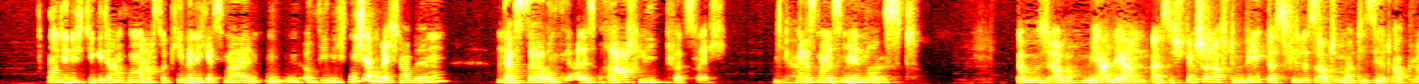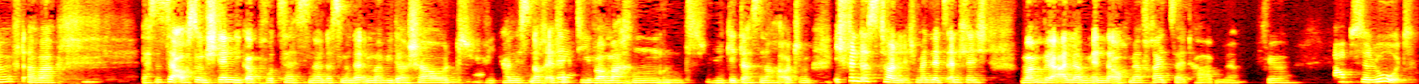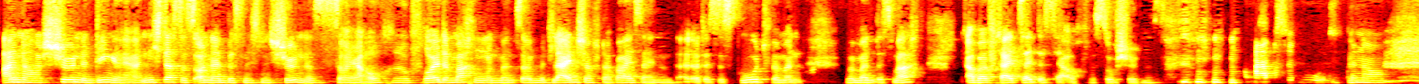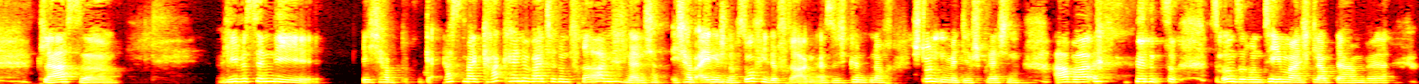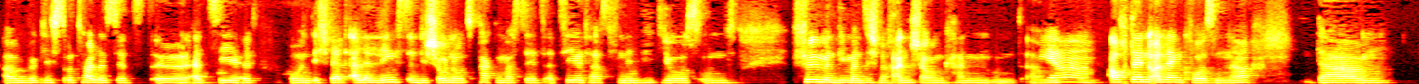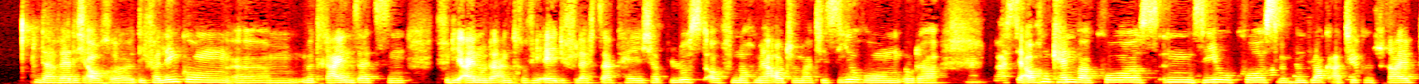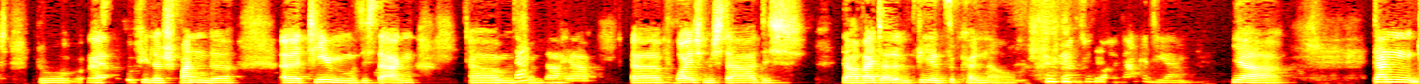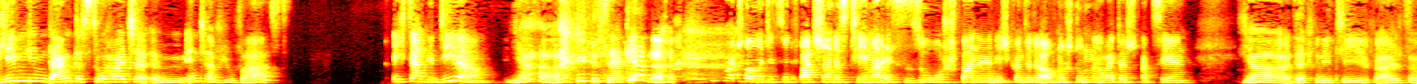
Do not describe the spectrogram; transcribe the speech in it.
und dir nicht die Gedanken machst, okay, wenn ich jetzt mal irgendwie nicht, nicht am Rechner bin, mhm. dass da irgendwie alles brach liegt plötzlich. Ja dass man es mehr nutzt da muss ich auch noch mehr lernen. Also ich bin schon auf dem Weg, dass vieles automatisiert abläuft, aber das ist ja auch so ein ständiger Prozess, ne? dass man da immer wieder schaut, wie kann ich es noch effektiver machen und wie geht das noch automatisch. Ich finde das toll. Ich meine, letztendlich wollen wir alle am Ende auch mehr Freizeit haben, ja? für Absolut. Andere genau. schöne Dinge, ja. Nicht, dass das Online-Business nicht schön ist. Es soll ja auch äh, Freude machen und man soll mit Leidenschaft dabei sein. Und äh, das ist gut, wenn man, wenn man das macht. Aber Freizeit ist ja auch was so Schönes. Absolut, genau. Klasse. Liebe Cindy, ich habe erstmal gar keine weiteren Fragen. Nein, ich habe ich hab eigentlich noch so viele Fragen. Also ich könnte noch Stunden mit dir sprechen. Aber zu, zu unserem Thema, ich glaube, da haben wir ähm, wirklich so Tolles jetzt äh, erzählt. Und ich werde alle Links in die Show Notes packen, was du jetzt erzählt hast von den Videos und Filmen, die man sich noch anschauen kann und ähm, ja. auch deinen Online-Kursen. Ne? Da, da werde ich auch äh, die Verlinkung ähm, mit reinsetzen für die ein oder andere VA, die vielleicht sagt, hey, ich habe Lust auf noch mehr Automatisierung oder du hast ja auch einen Canva-Kurs, einen SEO-Kurs, wenn man Blogartikel schreibt. Du ja. hast so viele spannende äh, Themen, muss ich sagen. Ähm, von daher äh, freue ich mich da, dich da weiter empfehlen zu können auch. Ja, super, danke dir. Ja, dann lieben, lieben Dank, dass du heute im Interview warst. Ich danke dir. Ja, sehr gerne. Super toll, mit dir zu quatschen und das Thema ist so spannend. Ich könnte da auch noch Stunden weiter erzählen. Ja, definitiv. Also,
